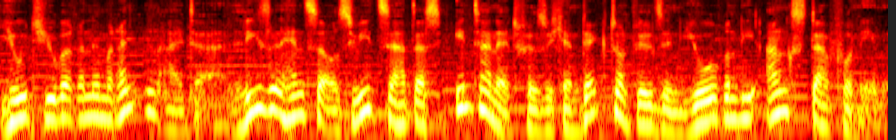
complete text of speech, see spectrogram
YouTuberin im Rentenalter, Liesel Henze aus Wietze hat das Internet für sich entdeckt und will Senioren die Angst davor nehmen.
